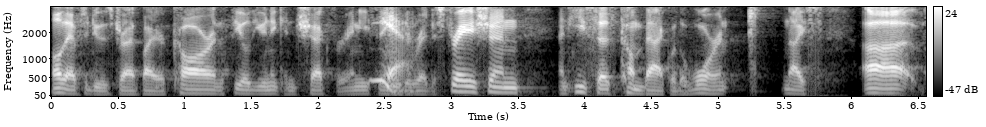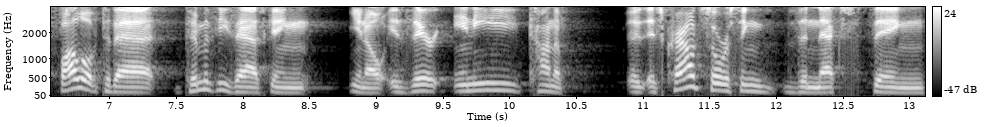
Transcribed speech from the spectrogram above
All they have to do is drive by your car, and the field unit can check for anything Yeah. with your registration. And he says, come back with a warrant. Nice. Uh, follow up to that, Timothy's asking, you know, is there any kind of is is crowdsourcing the next thing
